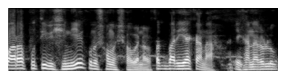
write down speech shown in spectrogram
পাড়া প্রতিবেশী নিয়ে কোনো সমস্যা হবে না। অর্থাৎ বাড়ি একা না, এখানে আরও লোক,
